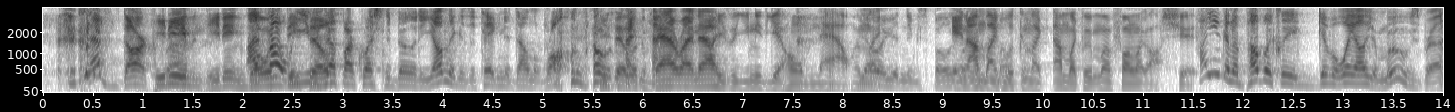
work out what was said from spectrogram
that's dark. He bro. didn't even he didn't go I go thought into we details. used up our questionability. Y'all niggas are taking it down the wrong road. he said right looking now. bad right now. He said you need to get home now. I'm Y'all are like, getting exposed. and like I'm like motherfucker. looking like I'm like looking at my phone like, oh shit. How you gonna publicly give away all your moves, bro?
